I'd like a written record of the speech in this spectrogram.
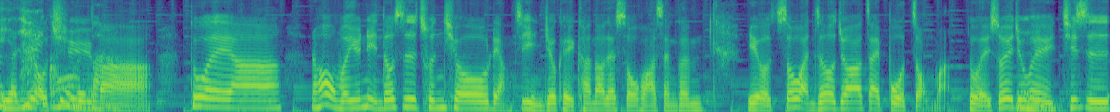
也很有趣吧。对、啊，然后我们云林都是春秋两季，你就可以看到在收花生，跟也有收完之后就要再播种嘛。对，所以就会、嗯、其实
